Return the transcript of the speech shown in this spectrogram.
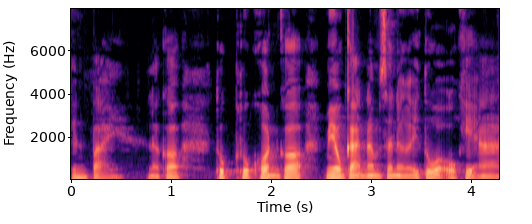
ขึ้นไป แล้วก็ทุกทุกคนก็มีโอกาสนำเสนอตัว OKR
